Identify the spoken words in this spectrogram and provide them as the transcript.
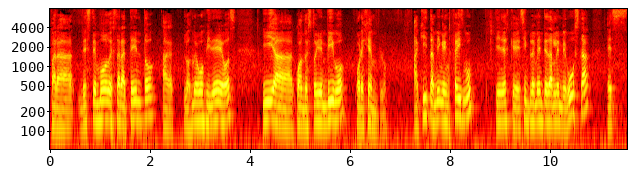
para de este modo estar atento a los nuevos videos y a cuando estoy en vivo, por ejemplo. Aquí también en Facebook tienes que simplemente darle me gusta, es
